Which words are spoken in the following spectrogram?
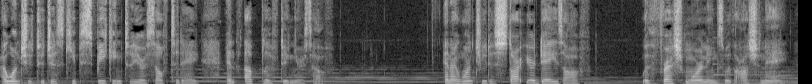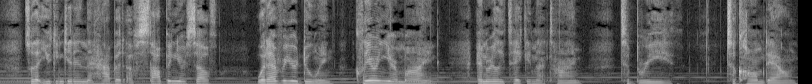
I want you to just keep speaking to yourself today and uplifting yourself. And I want you to start your days off with fresh mornings with Ashanea so that you can get in the habit of stopping yourself, whatever you're doing, clearing your mind, and really taking that time to breathe, to calm down,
